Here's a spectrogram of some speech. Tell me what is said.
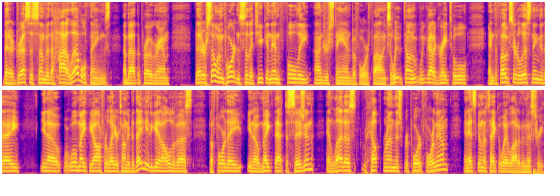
that addresses some of the high level things about the program that are so important so that you can then fully understand before filing. So we tell we've got a great tool and the folks that are listening today, you know, we'll make the offer later, Tony, but they need to get a hold of us before they, you know, make that decision and let us help run this report for them. And it's going to take away a lot of the mystery.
